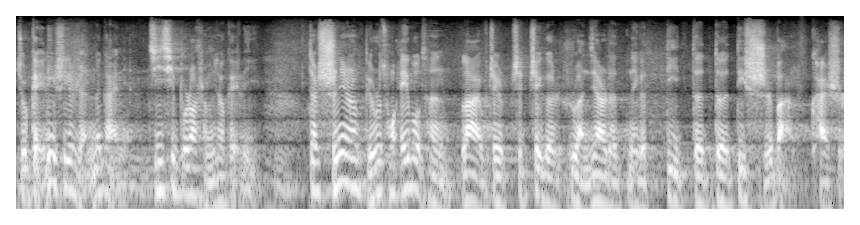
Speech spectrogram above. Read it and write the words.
就给力是一个人的概念，机器不知道什么叫给力。但实际上，比如说从 Ableton Live 这这这个软件的那个第的的第十版开始，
